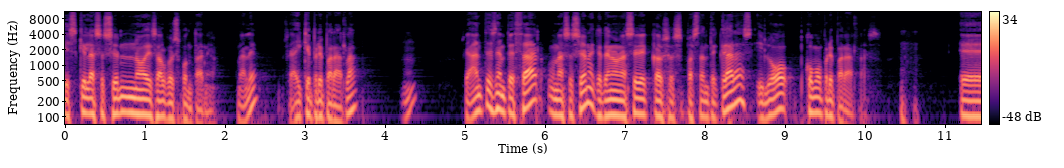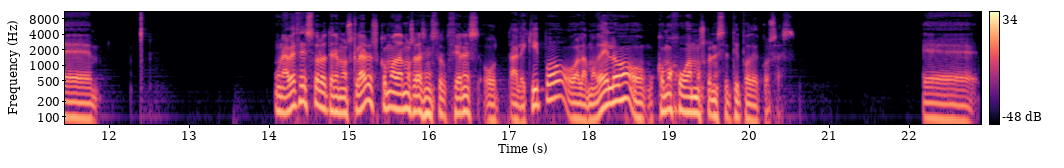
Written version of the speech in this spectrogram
es que la sesión no es algo espontáneo, ¿vale? O sea, hay que prepararla. ¿Mm? O sea, antes de empezar una sesión hay que tener una serie de cosas bastante claras y luego cómo prepararlas. Eh, una vez esto lo tenemos claro, es cómo damos las instrucciones al equipo o a la modelo o cómo jugamos con este tipo de cosas. Eh,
